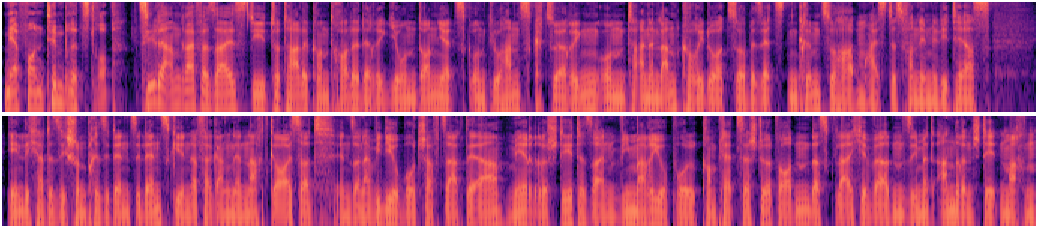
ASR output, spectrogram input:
Mehr von Tim Britztrup. Ziel der Angreifer sei es, die totale Kontrolle der Region Donetsk und Luhansk zu erringen und einen Landkorridor zur besetzten Krim zu haben, heißt es von den Militärs. Ähnlich hatte sich schon Präsident Zelensky in der vergangenen Nacht geäußert. In seiner Videobotschaft sagte er, mehrere Städte seien wie Mariupol komplett zerstört worden. Das gleiche werden sie mit anderen Städten machen.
